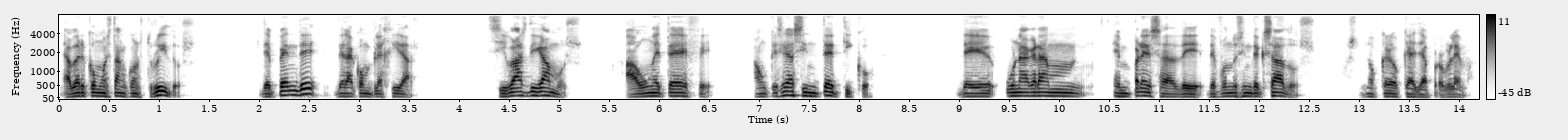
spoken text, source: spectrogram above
a ver cómo están construidos. Depende de la complejidad. Si vas, digamos, a un ETF, aunque sea sintético, de una gran empresa de, fondos indexados, pues no creo que haya problema.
